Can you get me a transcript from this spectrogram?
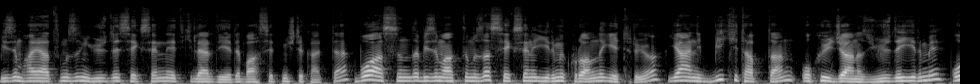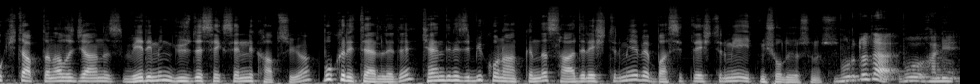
bizim hayatımızın %80'ini etkiler diye de bahsetmiştik hatta. Bu aslında bizim aklımıza 80'e 20 kuralını getiriyor. Yani bir kitaptan okuyacağınız %20 o kitaptan alacağınız verimin %80'ini kapsıyor. Bu kriterle de kendinizi bir konu hakkında sadeleştirmeye ve basitleştirmeye itmiş oluyorsunuz. Burada da bu hani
